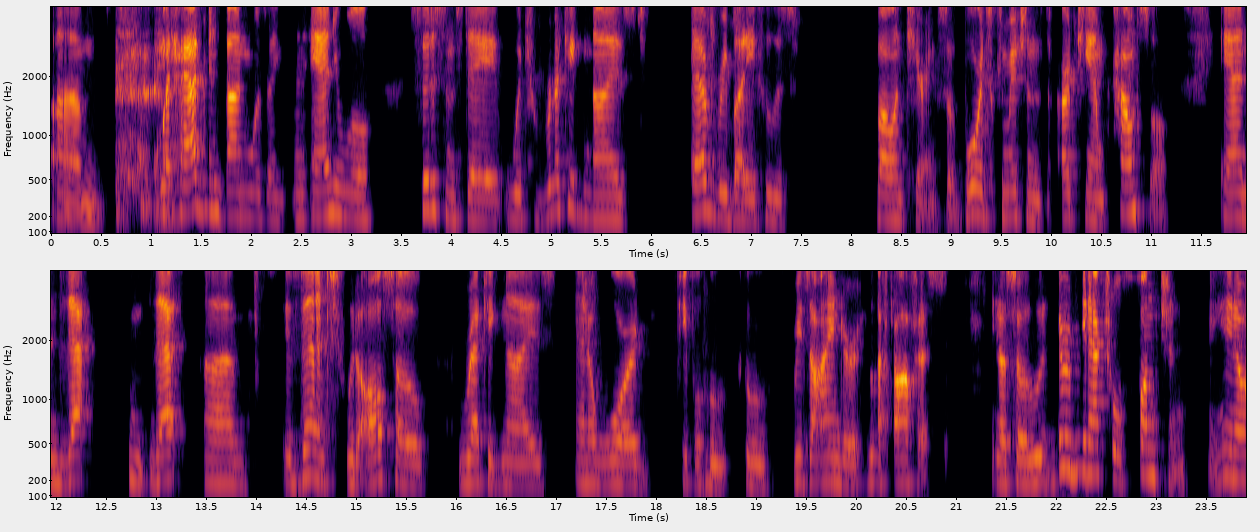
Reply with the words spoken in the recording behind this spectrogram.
um, what had been done was a, an annual Citizens Day, which recognized everybody who's volunteering. So boards, commissions, RTM council. And that, that um, event would also recognize and award people who, who resigned or left office. You know, so there would be an actual function, you know,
